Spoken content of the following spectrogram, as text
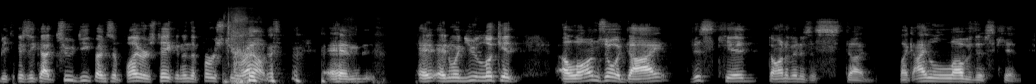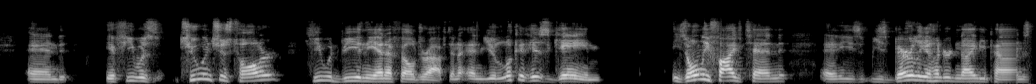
because he got two defensive players taken in the first two rounds. and, and and when you look at Alonzo Addae, this kid, Donnovan, is a stud. Like, I love this kid. And if he was two inches taller, he would be in the NFL draft. And, and you look at his game, he's only 5'10 and he's he's barely 190 pounds.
